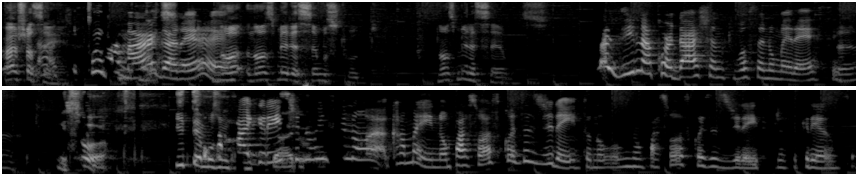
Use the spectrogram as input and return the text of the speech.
Eu acho assim. Claro que amarga, né? nó- nós merecemos tudo. Nós merecemos. Imagina acordar achando que você não merece. É. Isso. E temos um. Pai Grit não ensinou. Calma aí, não passou as coisas direito. Não, não passou as coisas direito pra essa criança.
